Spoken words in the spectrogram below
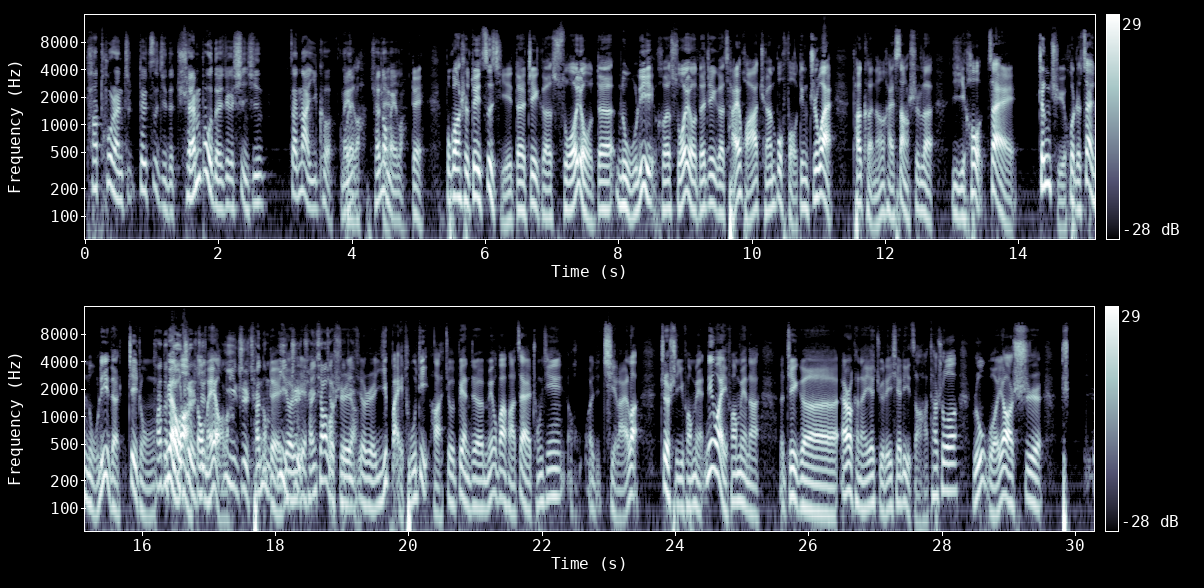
他突然对自己的全部的这个信心，在那一刻没了，了全都没了。对，对，不光是对自己的这个所有的努力和所有的这个才华全部否定之外，他可能还丧失了以后再。争取或者再努力的这种愿望都没有了，意志全都对，意志全消了，就是就是一败涂地哈，就变得没有办法再重新起来了。这是一方面，另外一方面呢，这个 Eric 呢也举了一些例子哈，他说如果要是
